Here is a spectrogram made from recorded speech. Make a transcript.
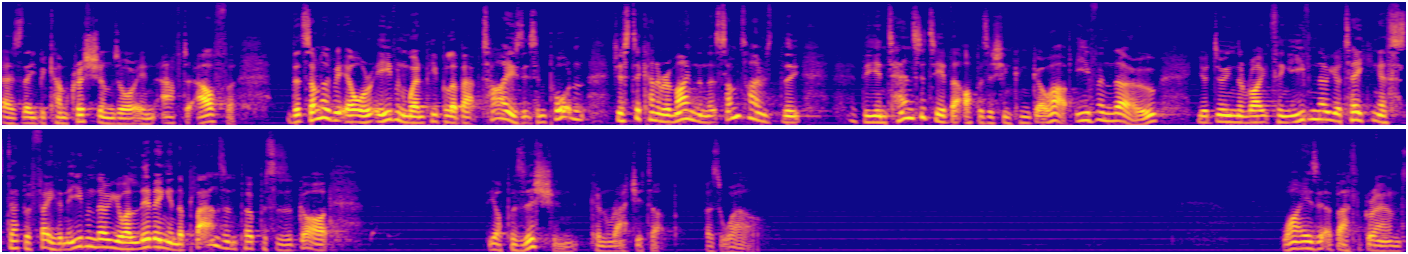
as they become Christians or in after Alpha, that sometimes, we, or even when people are baptized, it's important just to kind of remind them that sometimes the, the intensity of that opposition can go up, even though you're doing the right thing, even though you're taking a step of faith, and even though you are living in the plans and purposes of God, the opposition can ratchet up as well. Why is it a battleground,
